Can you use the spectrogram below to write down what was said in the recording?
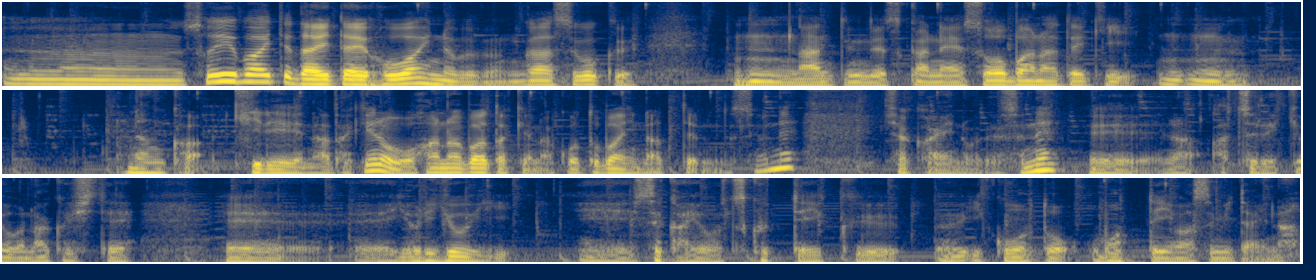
うーんそういう場合って大体ホワイの部分がすごく、うん、ていうんですかね、相場な的、うん、なんか綺麗なだけのお花畑な言葉になってるんですよね。社会のですね、えー、圧力をなくして、えー、より良い、えー、世界を作っていく、いこうと思っていますみたいな、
